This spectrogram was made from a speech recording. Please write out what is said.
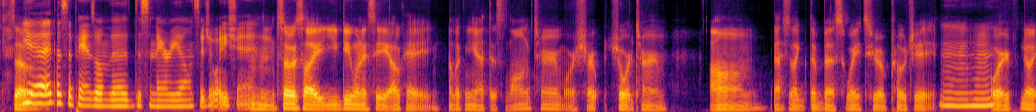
So yeah, it just depends on the the scenario and situation. Mhm. So it's like you do want to see, okay, looking at this long term or short short term. Um, that's like the best way to approach it. Mm-hmm. Or if no,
